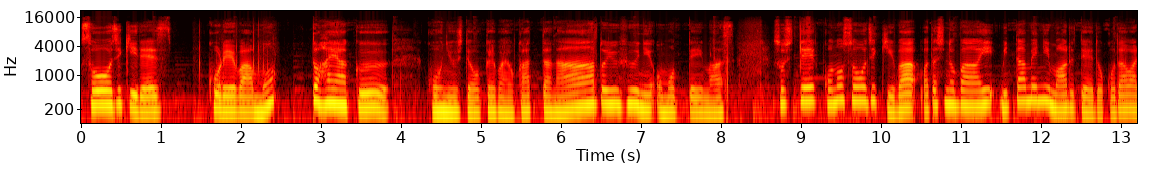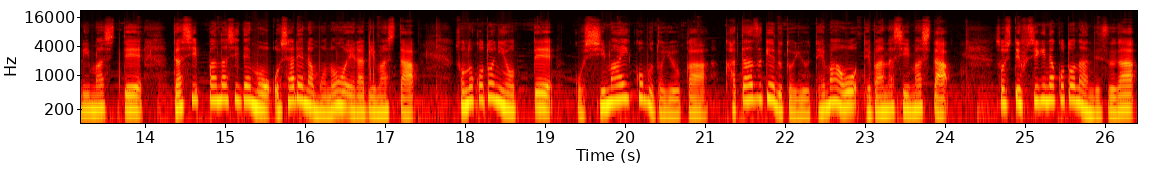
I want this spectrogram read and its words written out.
掃除機です。これはもっと早く購入しておけばよかったなというふうに思っています。そしてこの掃除機は私の場合見た目にもある程度こだわりまして出しっぱなしでもおしゃれなものを選びました。そのことによってこうしまい込むというか片付けるという手間を手放しました。そして不思議なことなんですが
